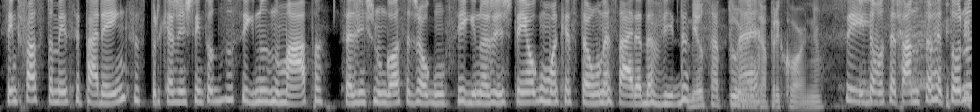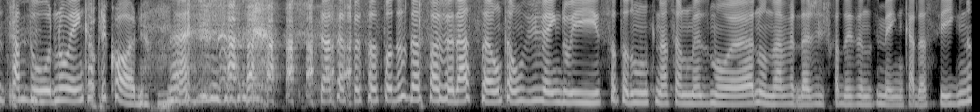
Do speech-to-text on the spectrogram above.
Sempre faço também esse parênteses, porque a gente tem todos os signos no mapa. Se a gente não gosta de algum signo, a gente tem alguma questão nessa área da vida. Meu Saturno Né? em Capricórnio. Sim. Então você tá no seu retorno de Saturno em Capricórnio, né? então, assim, as pessoas todas da sua geração estão vivendo isso, todo mundo que nasceu no mesmo ano, na verdade, ele fica dois anos e meio em cada signo.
